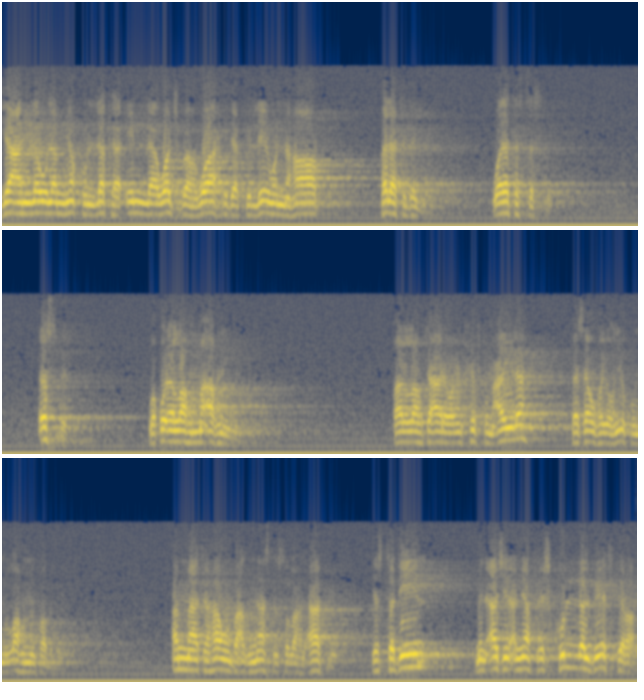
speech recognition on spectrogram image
يعني لو لم يكن لك إلا وجبة واحدة في الليل والنهار فلا تدين ولا تستسلم. اصبر وقل اللهم أغنني. قال الله تعالى وإن خفتم عيلة فسوف يغنيكم الله من فضله. أما تهاون بعض الناس نسأل الله العافية. يستدين من أجل أن يفرش كل البيت فراش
